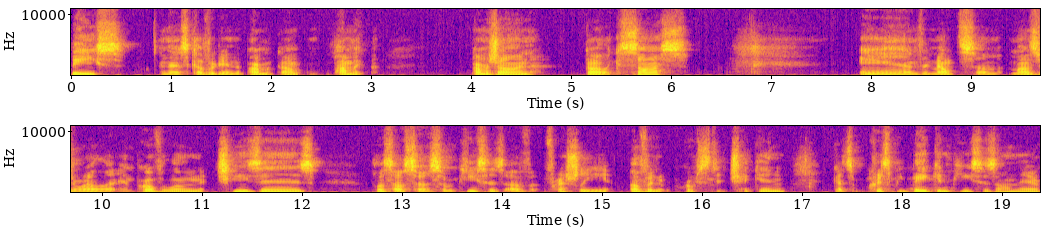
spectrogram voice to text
base, and that's covered in the parma, parma, parmesan garlic sauce. And they melt some mozzarella and provolone cheeses, plus also some pieces of freshly oven roasted chicken. Got some crispy bacon pieces on there.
